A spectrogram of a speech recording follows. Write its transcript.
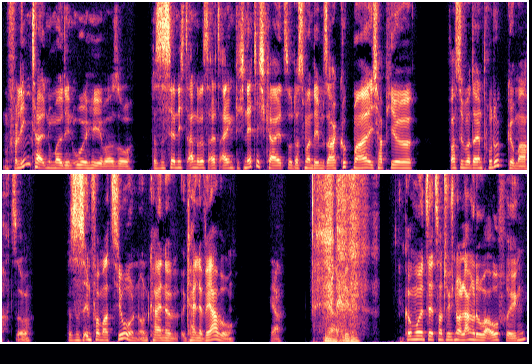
Man verlinkt halt nun mal den Urheber so. Das ist ja nichts anderes als eigentlich Nettigkeit, so dass man dem sagt, guck mal, ich habe hier was über dein Produkt gemacht, so. Das ist Information und keine, keine Werbung. Ja, eben. Können wir uns jetzt natürlich noch lange drüber aufregen.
